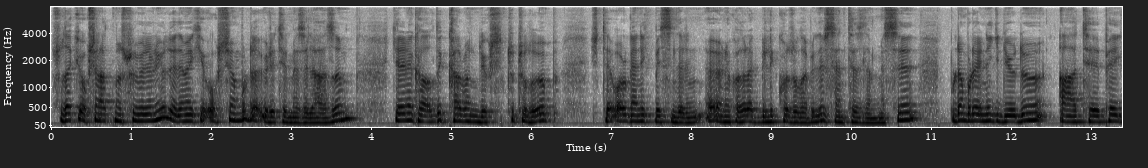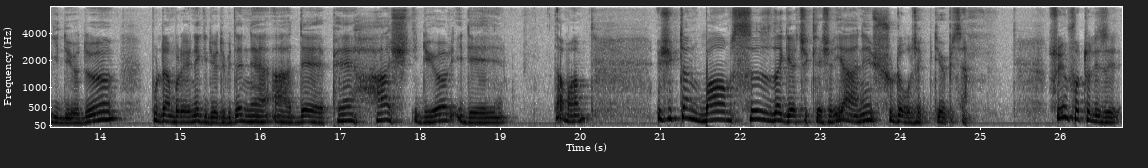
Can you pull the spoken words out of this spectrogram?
Sudaki oksijen atmosfer veriliyor da demek ki oksijen burada üretilmesi lazım. Gelene kaldık karbondioksit tutulup işte organik besinlerin örnek olarak glikoz olabilir sentezlenmesi. Buradan buraya ne gidiyordu? ATP gidiyordu. Buradan buraya ne gidiyordu? Bir de NADPH gidiyor idi. Tamam. Işıktan bağımsız da gerçekleşir. Yani şurada olacak diyor bize. Suyun fotolizi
